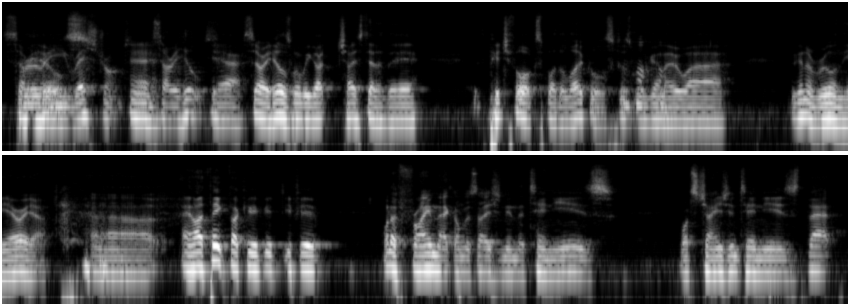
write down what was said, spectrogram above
Surry brewery Hills. restaurant Yeah. in Surry Hills. Yeah, Surry Hills when we got chased out of there with pitchforks by the locals because we're going to uh, we're going to ruin the area. Uh, and I think like if you, if you want to frame that conversation in the ten years, what's changed in ten years? That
